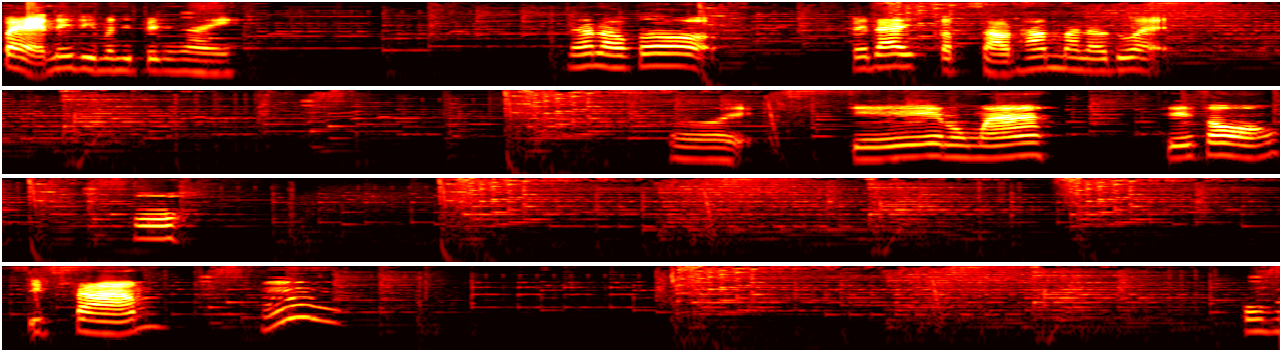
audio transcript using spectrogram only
แปะนี่ดีมันจะเป็นยังไง แล้วเราก็ไปได้กับสาวถ้ำมาแล้วด้วย เอ้ย เจลงมา เจสอง โอ้ สิบสามอืมโอ้โห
